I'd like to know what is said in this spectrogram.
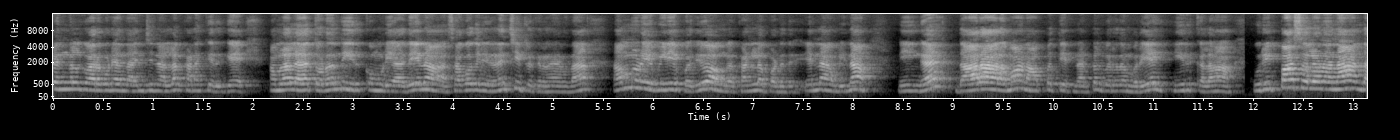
பெண்களுக்கு வரக்கூடிய அந்த அஞ்சு நாள்லாம் கணக்கு இருக்கு. நம்மளால் தொடர்ந்து இருக்க முடியாது. ஏன்னா சகோதரி நினச்சிட்டு இருக்கிற நேரம் தான் நம்மளுடைய வீடியோ பதிவு அவங்க கண்ணில் படுது. என்ன அப்படின்னா நீங்கள் தாராளமாக நாற்பத்தி எட்டு நாட்கள் விரத முறையை இருக்கலாம். குறிப்பாக சொல்லணும்னா அந்த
